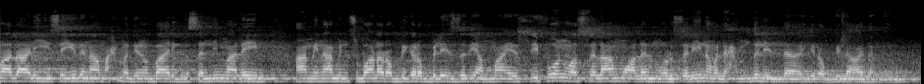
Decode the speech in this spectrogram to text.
وعلى آله سيدنا محمد وبارك وسلم عليه. آمين آمين. سبحان ربك رب العزة عما يصفون. والسلام على المرسلين والحمد لله رب العالمين.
